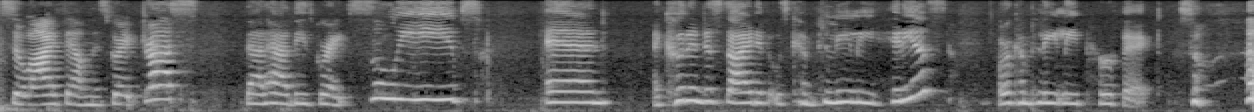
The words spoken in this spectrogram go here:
So I found this great dress that had these great sleeves and I couldn't decide if it was completely hideous or completely perfect. So I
